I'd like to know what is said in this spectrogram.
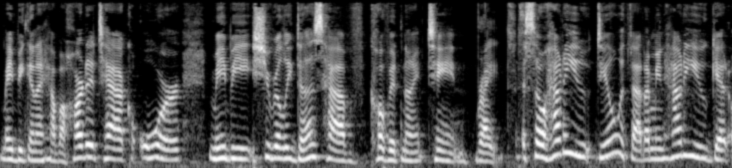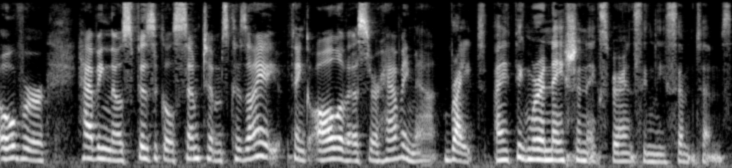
maybe going to have a heart attack, or maybe she really does have COVID 19. Right. So, how do you deal with that? I mean, how do you get over having those physical symptoms? Because I think all of us are having that. Right. I think we're a nation experiencing these symptoms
